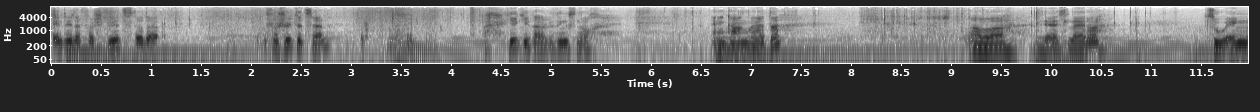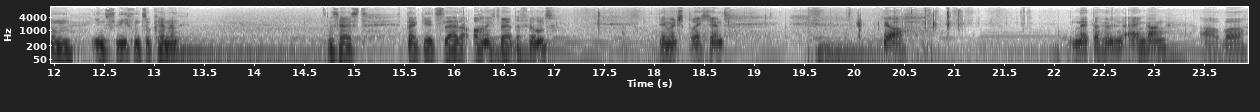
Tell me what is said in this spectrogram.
entweder verstürzt oder verschüttet sein. Hier geht allerdings noch ein Gang weiter. Aber der ist leider zu eng, um ihn schliefen zu können. Das heißt, da geht es leider auch nicht weiter für uns. Dementsprechend, ja, netter Höhleneingang, aber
